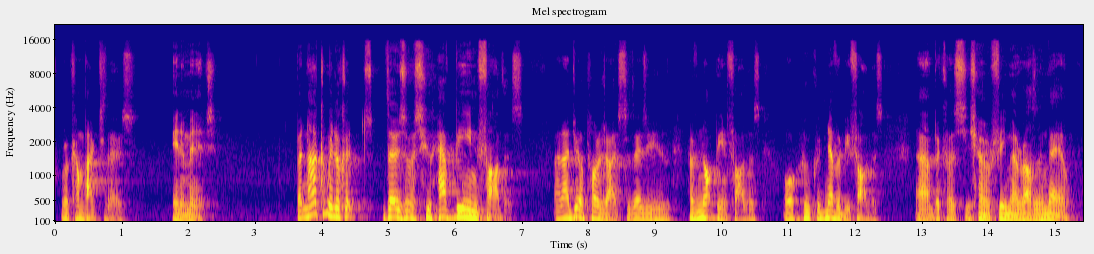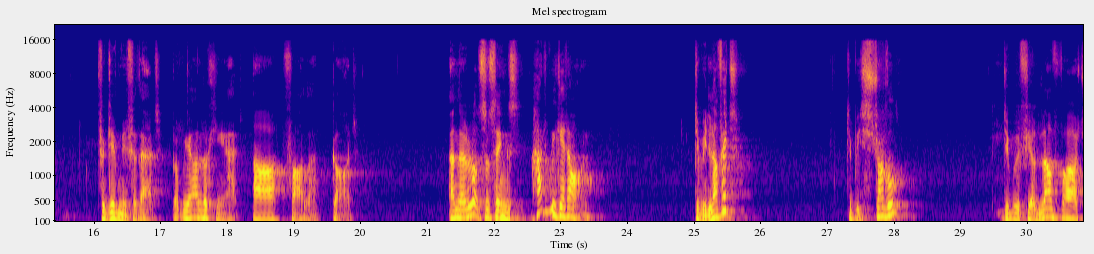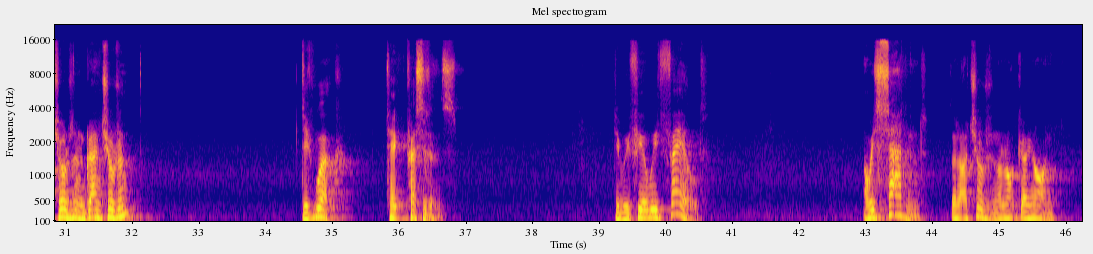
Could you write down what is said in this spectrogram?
We'll come back to those in a minute. But now, can we look at those of us who have been fathers? And I do apologize to those of you who have not been fathers or who could never be fathers uh, because you're female rather than male. Forgive me for that. But we are looking at our Father God. And there are lots of things. How did we get on? Did we love it? Did we struggle? Did we feel loved by our children and grandchildren? Did work take precedence? Did we feel we'd failed? Are we saddened that our children are not going on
